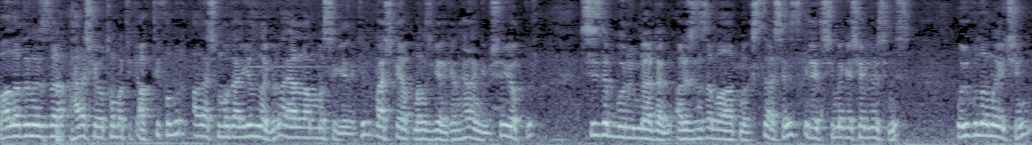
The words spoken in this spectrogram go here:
Bağladığınızda her şey otomatik aktif olur. Araç model yılına göre ayarlanması gerekir. Başka yapmanız gereken herhangi bir şey yoktur. Siz de bu ürünlerden aracınıza bağlatmak isterseniz iletişime geçebilirsiniz. Uygulama için,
